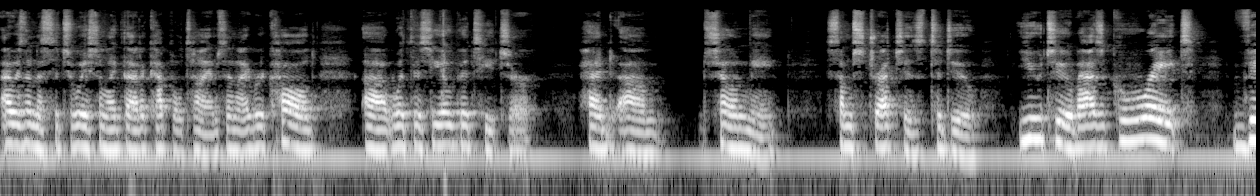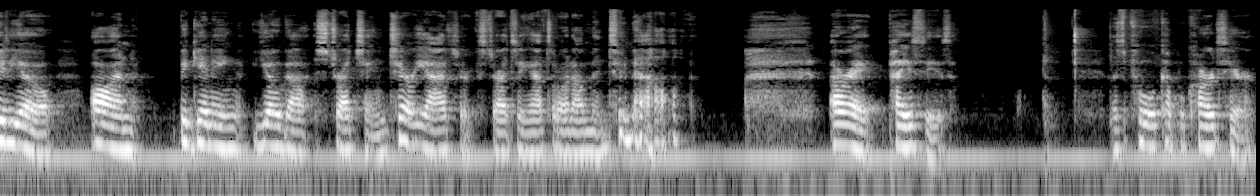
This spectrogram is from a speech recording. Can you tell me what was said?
I was in a situation like that a couple times, and I recalled uh, what this yoga teacher had um, shown me, some stretches to do. YouTube has great video on beginning yoga stretching, geriatric stretching. That's what I'm into now. All right, Pisces. Let's pull a couple cards here.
